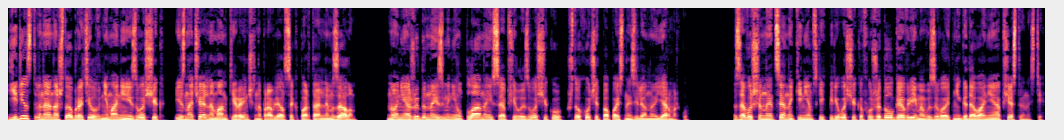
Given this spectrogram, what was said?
Единственное, на что обратил внимание извозчик, изначально Манки Рэнч направлялся к портальным залам, но неожиданно изменил планы и сообщил извозчику, что хочет попасть на зеленую ярмарку. Завышенные цены кинемских перевозчиков уже долгое время вызывают негодование общественности,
